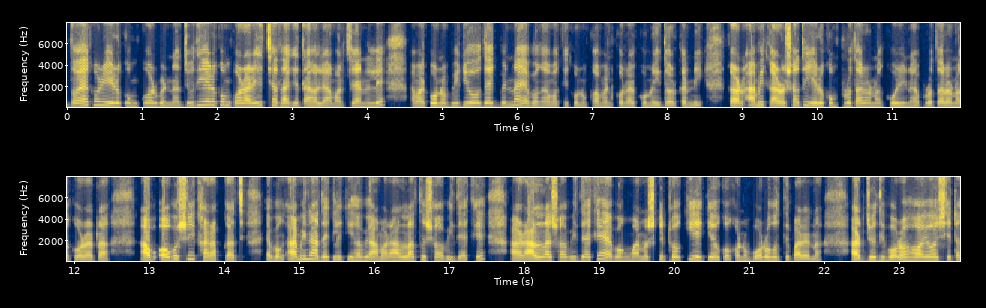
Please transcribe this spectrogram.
দয়া করে এরকম করবেন না। যদি এরকম করার ইচ্ছা থাকে তাহলে আমার চ্যানেলে আমার কোনো ভিডিও দেখবেন না এবং আমাকে কোনো কমেন্ট করার কোনোই দরকার নেই। কারণ আমি কারও সাথে এরকম প্রতারণা করি না। প্রতারণা করাটা অবশ্যই খারাপ কাজ। এবং আমি না দেখলে কি হবে? আমার আল্লাহ তো সবই দেখে। আর আল্লাহ সবই দেখে এবং মানুষকে ঠকিয়ে কেউ কখনো বড় হতে পারে না। আর যদি বড় হয়ও সেটা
